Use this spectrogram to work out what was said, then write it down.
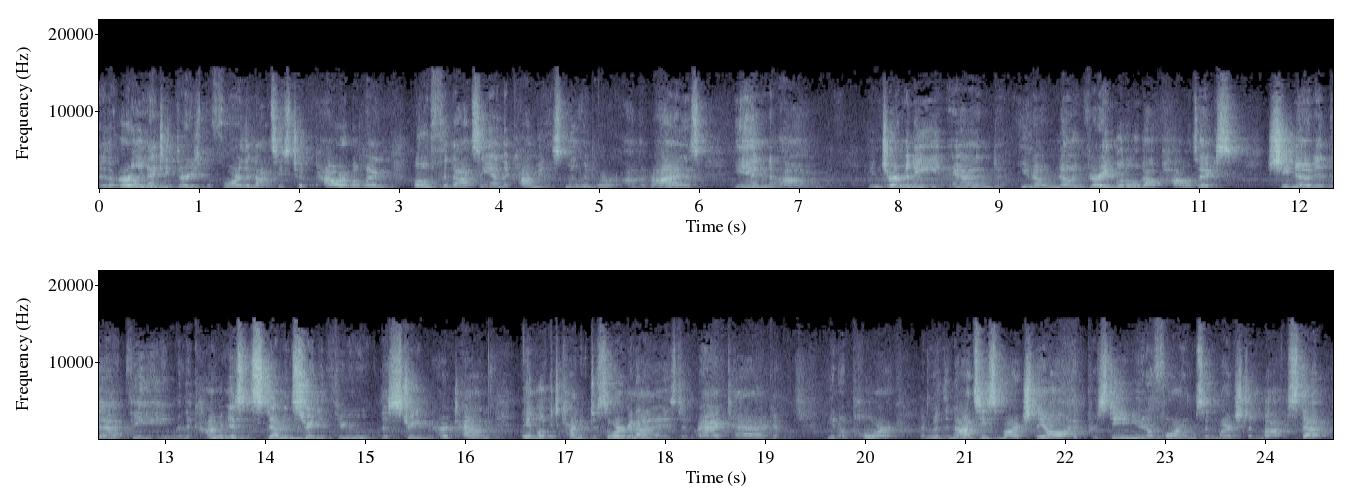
the early 1930s before the Nazis took power, but when both the Nazi and the communist movement were on the rise in um, in Germany, and you know, knowing very little about politics, she noted that the when the communists demonstrated through the street in her town, they looked kind of disorganized and ragtag, and you know, poor. And when the Nazis marched, they all had pristine uniforms and marched in lockstep.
